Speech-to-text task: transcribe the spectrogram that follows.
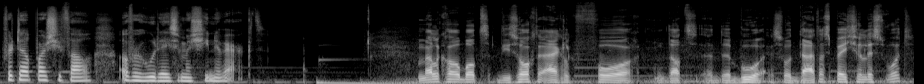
vertelt Parsifal over hoe deze machine werkt. Melkrobot die zorgt er eigenlijk voor dat de boer een soort dataspecialist wordt.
